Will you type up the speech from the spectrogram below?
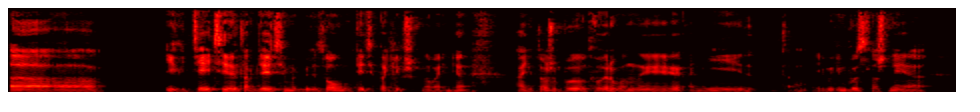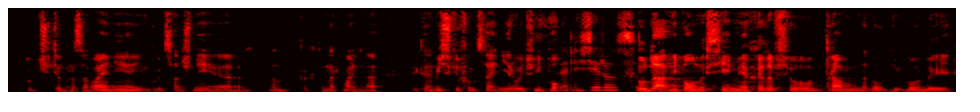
э, их дети, там дети мобилизованных, дети погибших на войне, они тоже будут вырваны, они, там, им будет сложнее получить образование, им будет сложнее ну, как-то нормально экономически функционировать. В непол... Ну да, в неполных семьях это все травмы на долгие годы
